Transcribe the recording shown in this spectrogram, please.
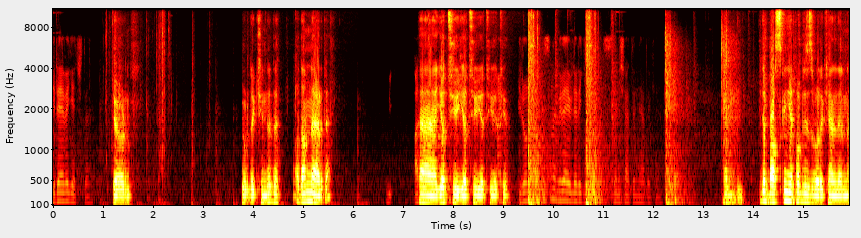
Biri eve geçti. Gördüm. Şuradakinde de. Adam nerede? He Adam onun yatıyor yatıyor yatıyor yatıyor. Aynen, Biri onun arkasında biri evlere girdi. Sen işaretlediğin yerdeki. Ya, Bir de baskın yapabiliriz bu arada kendilerine.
